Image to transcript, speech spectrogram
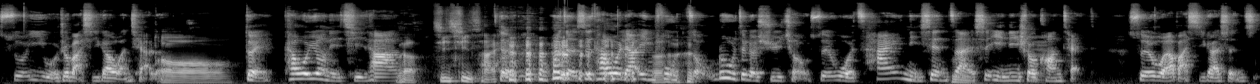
所以我就把膝盖弯起来了。哦，对，他会用你其他机器猜，对，或者是他为了要应付 走路这个需求，所以我猜你现在是 initial contact，、嗯、所以我要把膝盖伸直。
